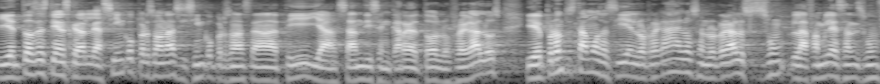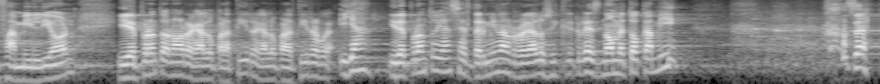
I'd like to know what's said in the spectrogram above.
Y entonces tienes que darle a cinco personas y cinco personas te dan a ti y ya Sandy se encarga de todos los regalos. Y de pronto estamos así en los regalos, en los regalos, la familia de Sandy es un familión y de pronto no, regalo para ti, regalo para ti, y ya, y de pronto ya se terminan los regalos y ¿qué crees? No me toca a mí. o sea,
